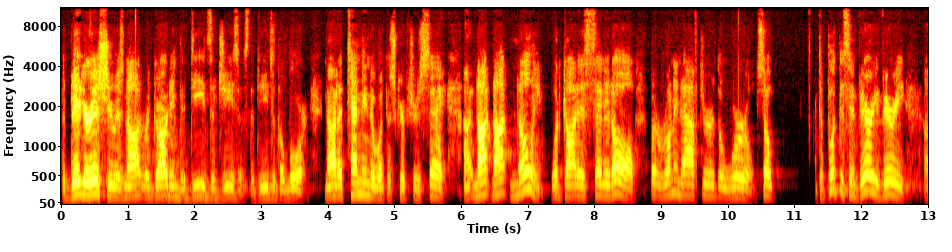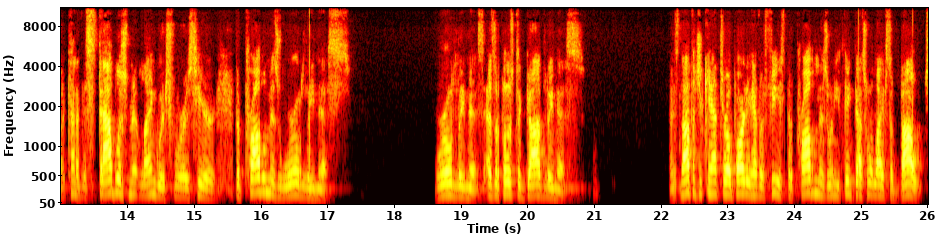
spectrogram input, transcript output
the bigger issue is not regarding the deeds of Jesus, the deeds of the Lord, not attending to what the scriptures say, uh, not, not knowing what God has said at all, but running after the world. So, to put this in very, very uh, kind of establishment language for us here, the problem is worldliness. Worldliness as opposed to godliness. And it's not that you can't throw a party and have a feast. The problem is when you think that's what life's about.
